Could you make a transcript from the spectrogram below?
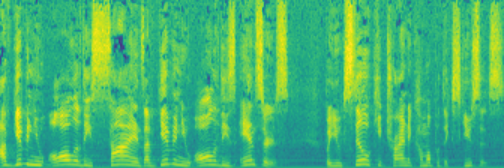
I've given you all of these signs, I've given you all of these answers, but you still keep trying to come up with excuses.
